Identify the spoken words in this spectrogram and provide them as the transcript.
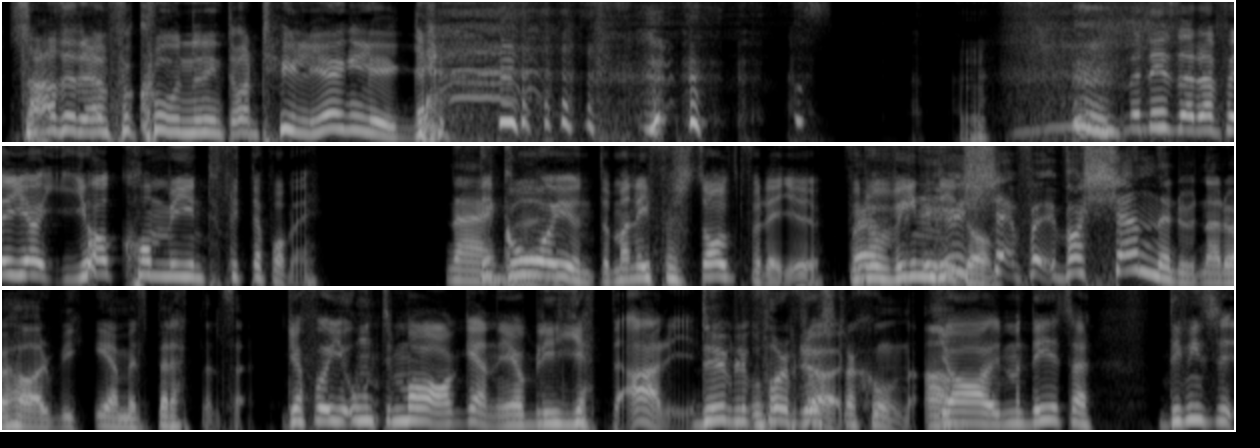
så hade den funktionen inte varit tillgänglig. Men det är såhär, för jag, jag kommer ju inte flytta på mig. Nej. Det går ju inte, man är för stolt för det ju. För då vinner Hur de. för, vad känner du när du hör Emils berättelse? Jag får ju ont i magen, jag blir jättearg. Du blir- får Upprörd. frustration? Ja, men det är så här, det finns ju-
